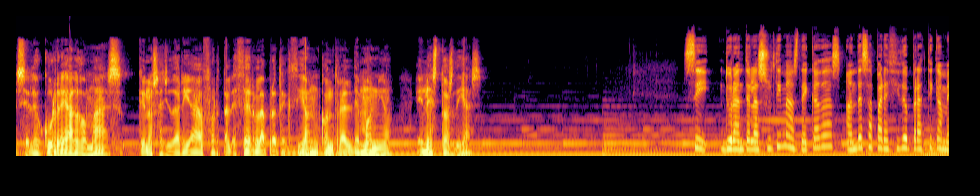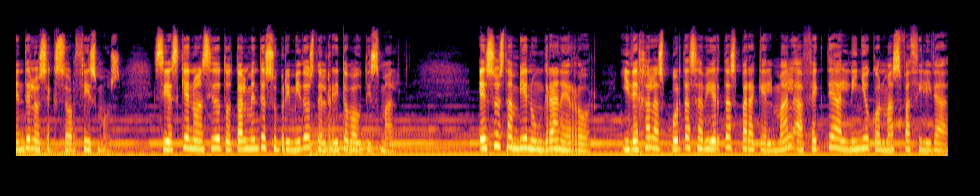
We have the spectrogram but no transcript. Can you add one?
¿Se le ocurre algo más que nos ayudaría a fortalecer la protección contra el demonio en estos días? Sí, durante las últimas décadas han desaparecido prácticamente los exorcismos, si es que no han sido totalmente suprimidos del rito bautismal. Eso es también un gran error y deja las puertas abiertas para que el mal afecte al niño con más facilidad.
